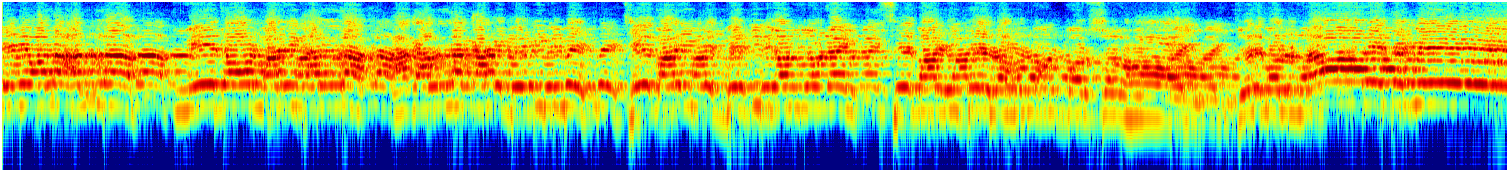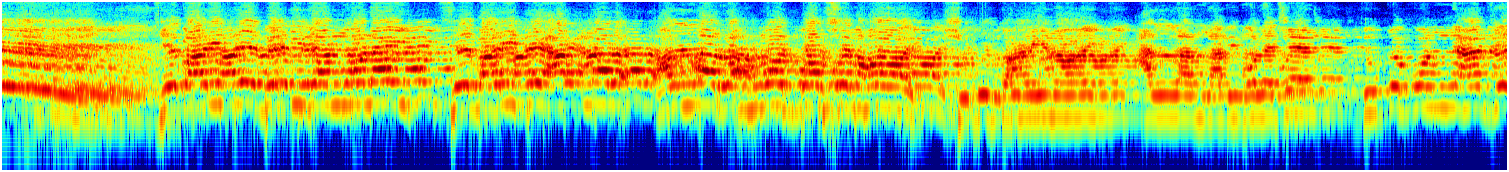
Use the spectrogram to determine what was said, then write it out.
দেনেওয়ালা আল্লাহ, মেয়ে দেওয়ার মালিক আল্লাহ। আগে আল্লাহ কাকে বেটি দিবে? যে বাড়িতে বেটি জন্ম নেয়, সে বাড়িতে রহমত বর্ষণ হয়। যদি বলুন না যে বাড়িতে বেটি জন্ম নাই সে বাড়িতে আপনার আল্লাহর রহমত বর্ষণ হয়। শুধু তাই নয়, আল্লাহর নবী বলেছেন, দুটো কন্যা যে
